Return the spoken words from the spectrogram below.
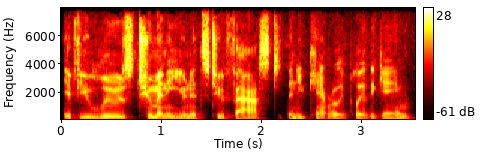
if you lose too many units too fast, then you can't really play the game.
